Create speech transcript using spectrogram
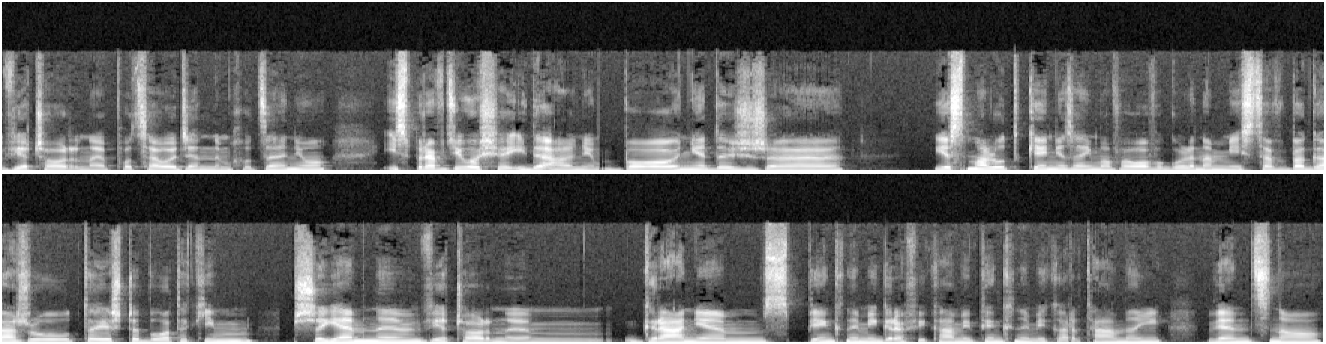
wieczorne po całodziennym chodzeniu i sprawdziło się idealnie, bo nie dość, że jest malutkie, nie zajmowało w ogóle nam miejsca w bagażu, to jeszcze było takim przyjemnym, wieczornym graniem z pięknymi grafikami, pięknymi kartami, więc no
